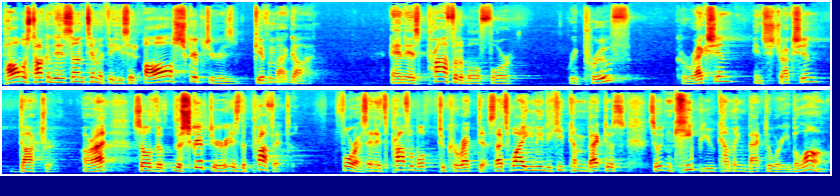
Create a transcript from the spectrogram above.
Paul was talking to his son Timothy, he said, All scripture is given by God and is profitable for reproof, correction, instruction, doctrine. All right? So the, the scripture is the prophet for us, and it's profitable to correct us. That's why you need to keep coming back to us so it can keep you coming back to where you belong.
